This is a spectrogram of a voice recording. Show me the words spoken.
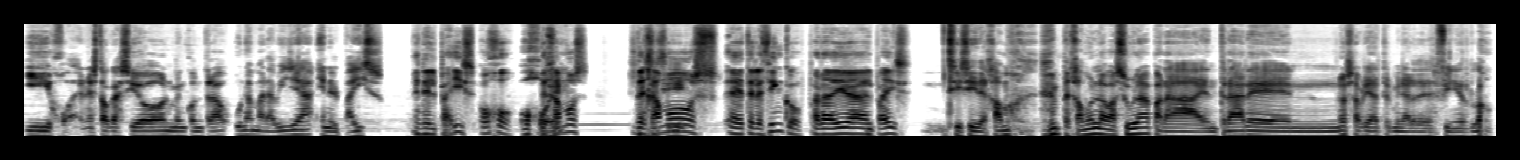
Y joder, en esta ocasión me he encontrado una maravilla en el país. En el país, ojo, Ojo, ¿eh? dejamos, Dejamos eh, Telecinco para ir al país. Sí, sí, dejamos, dejamos la basura para entrar en. No sabría terminar de definirlo.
